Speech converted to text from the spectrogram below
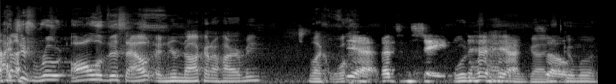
I just wrote all of this out, and you're not going to hire me? Like, what? yeah, that's insane. What is happening, yeah, guys? so- Come on.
